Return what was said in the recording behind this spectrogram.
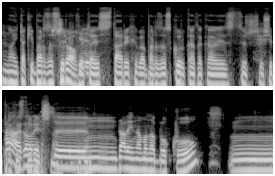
no i taki bardzo surowy, to jest stary chyba bardzo skórka, taka jest rzeczywiście tak, prehistoryczna. Tak, jest dalej na monobooku. Mm,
